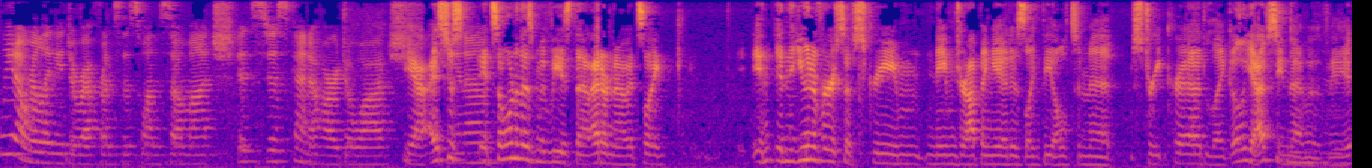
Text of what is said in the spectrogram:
we don't really need to reference this one so much. It's just kind of hard to watch. Yeah, it's just You know? it's one of those movies that I don't know. It's like in in the universe of Scream, name dropping it is like the ultimate street cred. Like, oh yeah, I've seen that mm-hmm. movie.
